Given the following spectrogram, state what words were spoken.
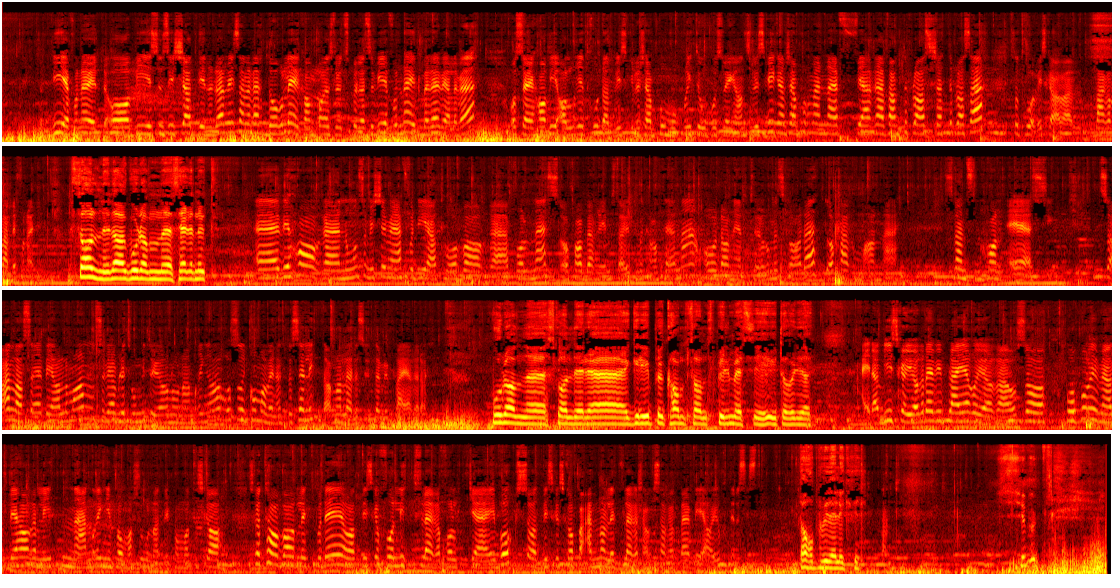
Vi er fornøyd, og vi syns ikke at vi nødvendigvis har levert dårlige kamper i sluttspillet, så vi er fornøyd med det vi har levert. Og så har vi aldri trodd at vi skulle kjempe om opprykk til Obos-ligaen. Så hvis vi kan kjempe om en eh, fjerde, femteplass, sjetteplass her, så tror jeg vi skal være, være veldig fornøyd. Salen i dag, hvordan eh, ser den ut? Eh, vi har eh, noen som ikke er med fordi at Håvard eh, Follnes og Fabian Rimstad er ute med karantene, og Daniel Tørum er skadet, og Herman Svendsen han er syk. Så ellers er vi alle mann, så vi har blitt tvunget til å gjøre noen endringer. Og så kommer vi nok til å se litt annerledes ut enn vi pleier i dag. Hvordan skal dere gripe kamp sånn spillmessig utover i dag? Neida, vi skal gjøre det vi pleier å gjøre. Og så håper vi med at vi har en liten endring i formasjonen. At vi på en måte skal, skal ta vare litt på det, og at vi skal få litt flere folk eh, i boks. Og at vi skal skape enda litt flere sjanser enn det vi har gjort i det siste. Da håper vi det lykke til. Takk. Supert.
